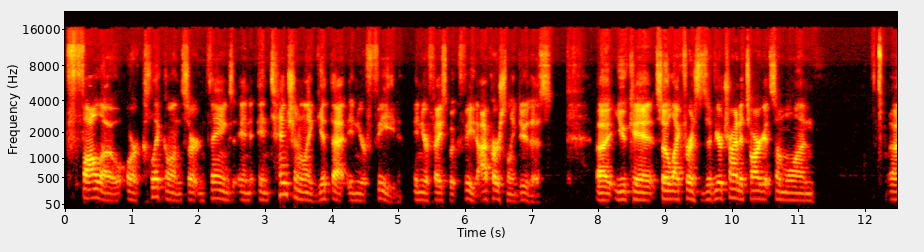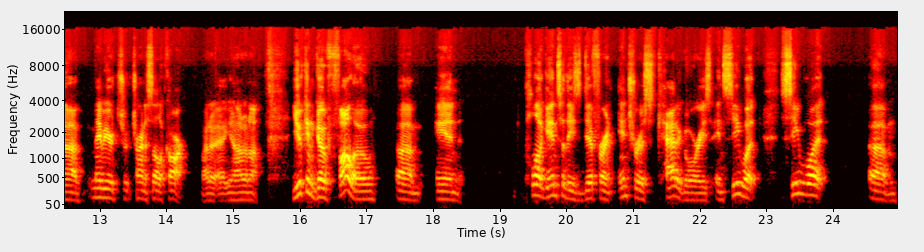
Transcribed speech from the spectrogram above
follow or click on certain things and intentionally get that in your feed in your facebook feed. I personally do this. Uh, you can so like for instance if you're trying to target someone uh, maybe you're tr- trying to sell a car. I don't, you know i don't know. You can go follow um, and plug into these different interest categories and see what see what um,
